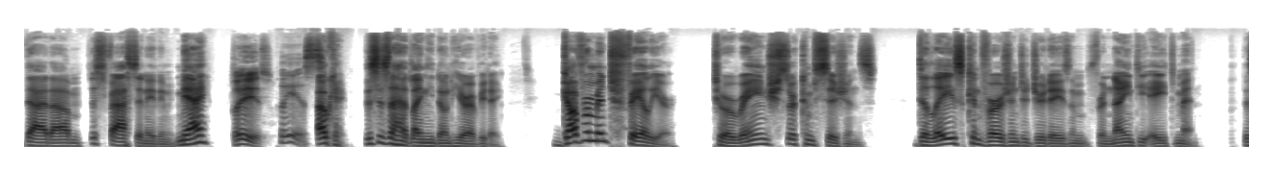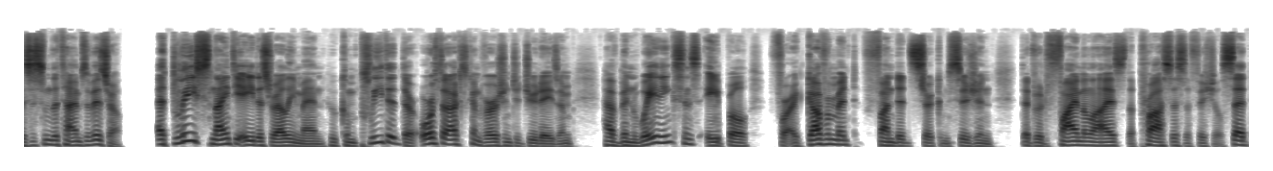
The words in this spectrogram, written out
that um, just fascinated me. May I? Please. Please. Okay. This is a headline you don't hear every day. Government failure to arrange circumcisions delays conversion to Judaism for 98 men. This is from the Times of Israel. At least 98 Israeli men who completed their Orthodox conversion to Judaism have been waiting since April for a government funded circumcision that would finalize the process, officials said,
